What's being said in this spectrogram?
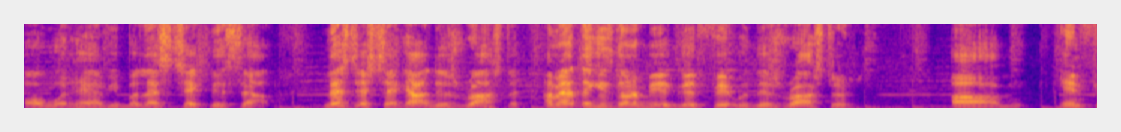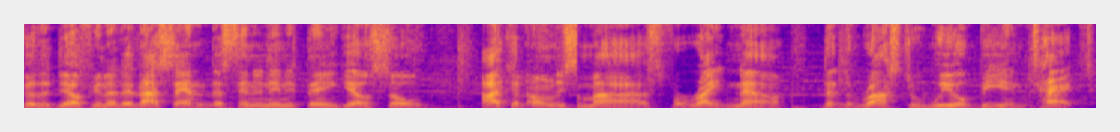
or what have you. But let's check this out. Let's just check out this roster. I mean, I think he's going to be a good fit with this roster. Um, in Philadelphia. Now, they're not saying that they're sending anything else, so I can only surmise for right now that the roster will be intact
